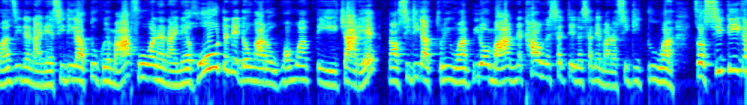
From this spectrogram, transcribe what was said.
1-0နဲ့နိုင်တယ်စီးတီးကသူ့ကွင်းမှာ4-1နဲ့နိုင်တယ်ဟိုးတနစ်တုန်းကတော့1-1တည်ကြတယ်နောက်စီးတီးက3-1ပြီးတော့မှ2021-22မှာတော့စီးတီး2-1ဆိုတော့စီးတီးက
